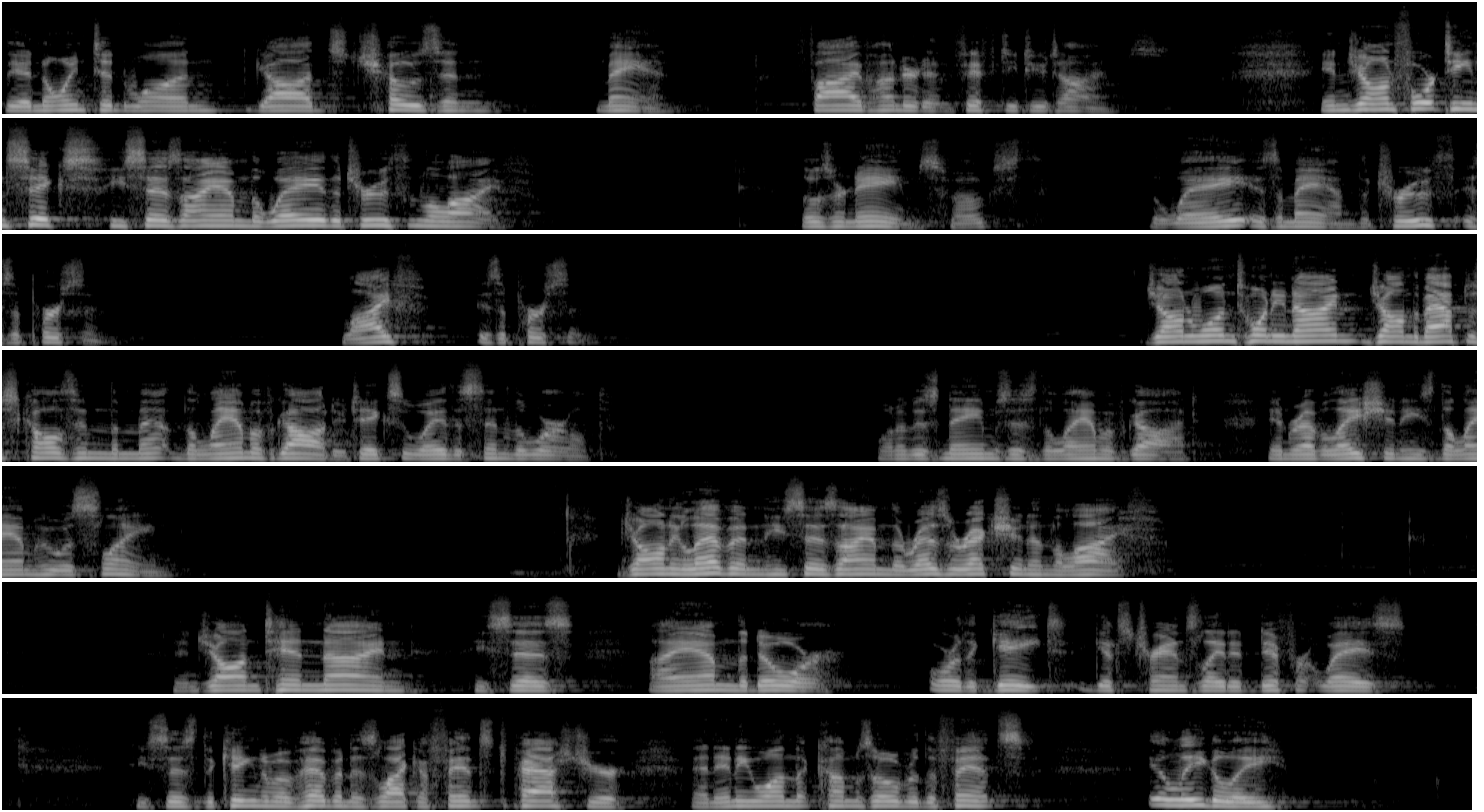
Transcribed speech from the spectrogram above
the anointed one, God's chosen man. 552 times. In John 14, 6, he says, I am the way, the truth, and the life. Those are names, folks. The way is a man, the truth is a person, life is a person. John 1 29, John the Baptist calls him the, the Lamb of God who takes away the sin of the world. One of his names is the Lamb of God. In Revelation, he's the Lamb who was slain. John 11, he says, I am the resurrection and the life. In John 10 9, he says, I am the door or the gate. It gets translated different ways. He says, The kingdom of heaven is like a fenced pasture, and anyone that comes over the fence illegally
